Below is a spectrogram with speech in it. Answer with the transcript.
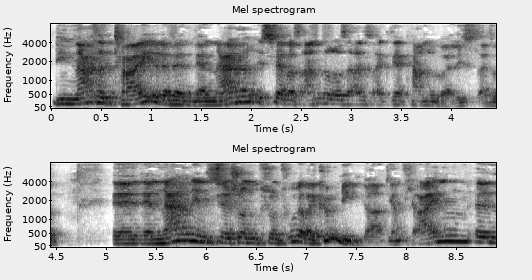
die Narretei oder der, der Narr ist ja was anderes als der Karnevalist. Also äh, der Narr, den es ja schon, schon früher bei Königen gab. Die haben sich einen äh,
